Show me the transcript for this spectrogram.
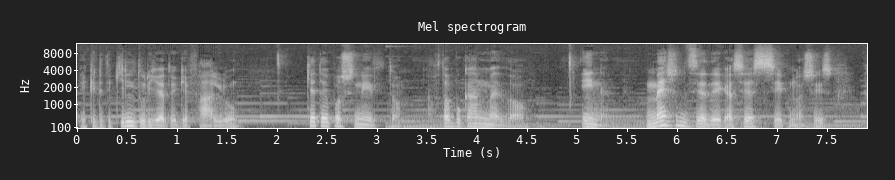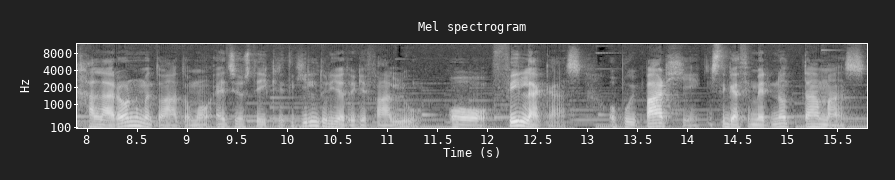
η κριτική λειτουργία του εγκεφάλου και το υποσυνείδητο. Αυτό που κάνουμε εδώ είναι μέσω της διαδικασίας της ύπνωσης χαλαρώνουμε το άτομο έτσι ώστε η κριτική λειτουργία του εγκεφάλου, ο φύλακας όπου υπάρχει στην καθημερινότητά μας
